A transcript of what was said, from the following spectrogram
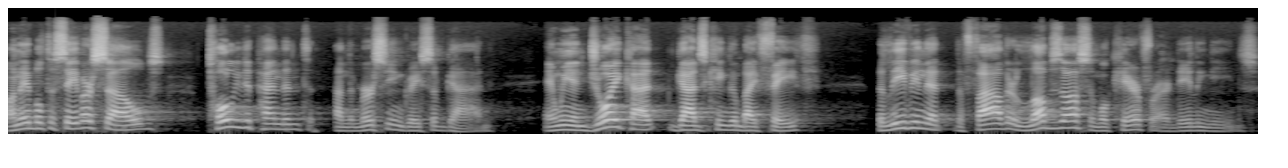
unable to save ourselves, totally dependent on the mercy and grace of God. And we enjoy God's kingdom by faith, believing that the Father loves us and will care for our daily needs.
